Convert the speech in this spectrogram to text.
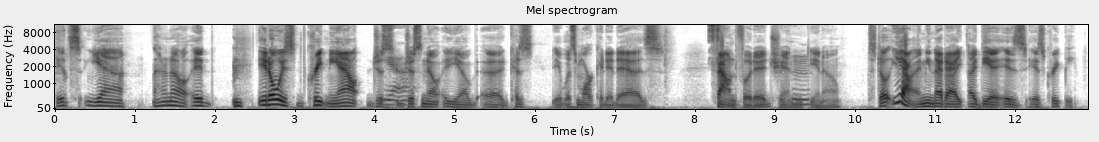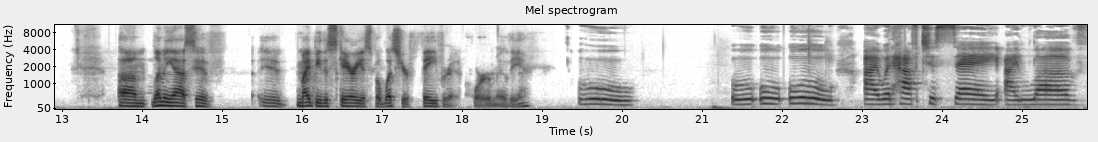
It's yeah. I don't know. It it always creeped me out. Just Yeah. just know you know because it was marketed as found footage, and Mhm. you know still yeah. I mean that I- idea is is creepy. Um, let me ask if it might be the scariest, but what's your favorite horror movie? Ooh. Ooh, ooh, ooh. I would have to say I love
